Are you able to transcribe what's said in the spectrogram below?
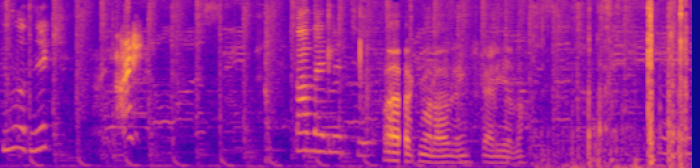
Gider den ikke? Nej. Bare vent lidt tid. Prøv at give mig et øjeblik, skal jeg lige hjælpe dig. Mm.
